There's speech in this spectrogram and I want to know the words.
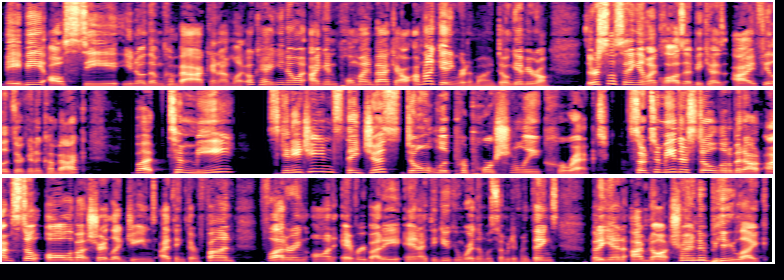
maybe I'll see, you know, them come back and I'm like, okay, you know what? I can pull mine back out. I'm not getting rid of mine. Don't get me wrong. They're still sitting in my closet because I feel like they're going to come back. But to me, skinny jeans, they just don't look proportionally correct. So to me, they're still a little bit out. I'm still all about straight leg jeans. I think they're fun, flattering on everybody, and I think you can wear them with so many different things. But again, I'm not trying to be like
